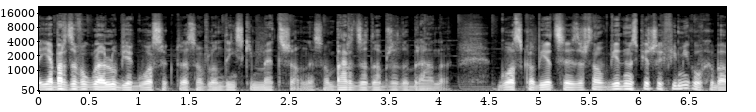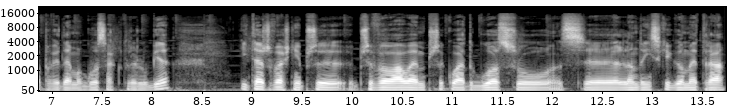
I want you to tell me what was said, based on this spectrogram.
ja bardzo w ogóle lubię głosy, które są w londyńskim metrze. One są bardzo dobrze dobrane. Głos kobiecy, zresztą w jednym z pierwszych filmików chyba opowiadałem o głosach, które lubię. I też właśnie przy, przywołałem przykład głosu z londyńskiego metra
